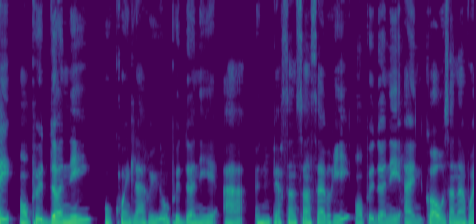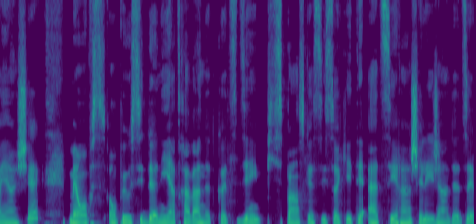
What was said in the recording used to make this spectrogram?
sais on peut donner au coin de la rue on peut donner à une personne sans abri on peut donner à une cause en envoyant un chèque mais on, on peut aussi donner à travers notre quotidien puis je pense que c'est ça qui était attirant chez les gens de dire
